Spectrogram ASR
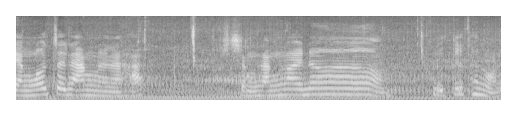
สียงรถจะดังเลยนะคะเสียงดังน้อยเนอะอยู่ที่ถนน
